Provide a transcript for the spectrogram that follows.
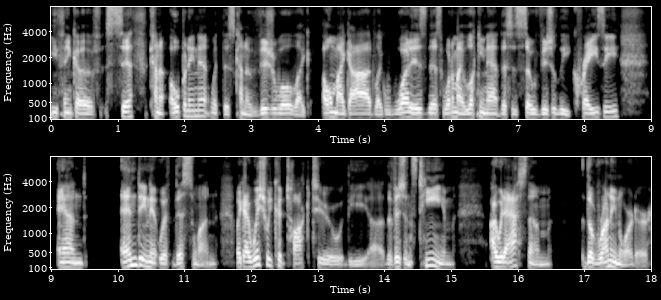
you think of sith kind of opening it with this kind of visual like oh my god like what is this? What am i looking at? This is so visually crazy and ending it with this one. Like I wish we could talk to the uh, the Visions team. I would ask them the running order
